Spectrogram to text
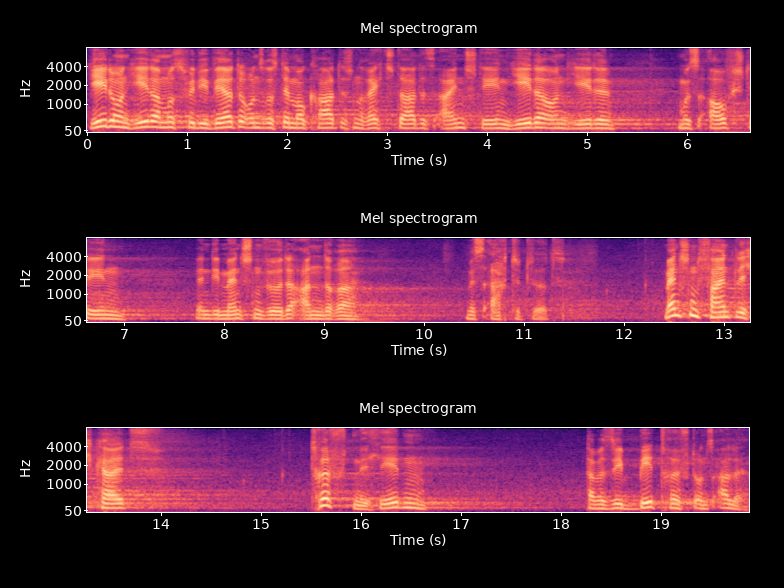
Jede und jeder muss für die Werte unseres demokratischen Rechtsstaates einstehen. Jeder und jede muss aufstehen, wenn die Menschenwürde anderer missachtet wird. Menschenfeindlichkeit trifft nicht jeden aber sie betrifft uns alle.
